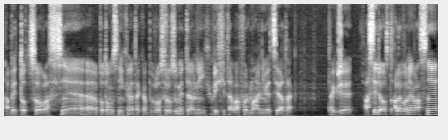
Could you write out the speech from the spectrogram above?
aby to, co vlastně eh, potom vznikne, tak aby bylo srozumitelný, vychytává formální věci a tak. Takže asi dost, ale on je vlastně,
